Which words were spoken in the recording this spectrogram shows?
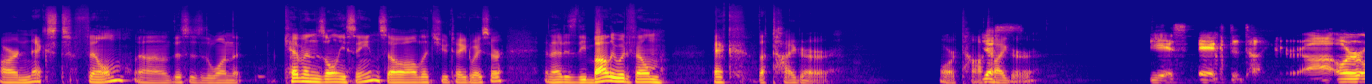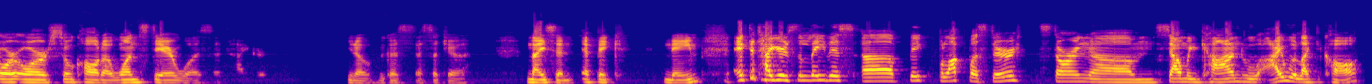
our next film. Uh, this is the one that Kevin's only seen, so I'll let you take it away, sir. And that is the Bollywood film Ek the Tiger, or Ta Yes. Tiger. Yes, Ek the Tiger, uh, or or or so-called uh, once there was a tiger, you know, because that's such a nice and epic name. Ek the Tiger is the latest uh big blockbuster starring um Salman Khan, who I would like to call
